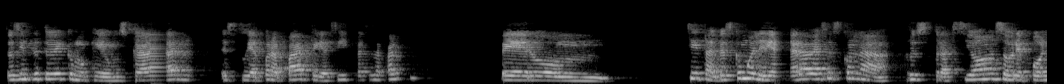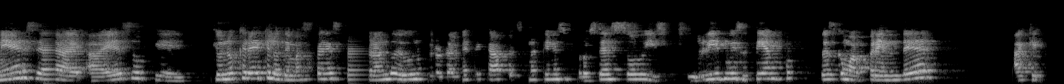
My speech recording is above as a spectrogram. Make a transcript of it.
Entonces siempre tuve como que buscar estudiar por aparte y así, clases aparte. Pero mm, sí, tal vez como lidiar a veces con la frustración, sobreponerse a, a eso que, que, uno cree que los demás están esperando de uno, pero realmente cada persona tiene su proceso y su ritmo y su tiempo. Entonces, como aprender a que,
